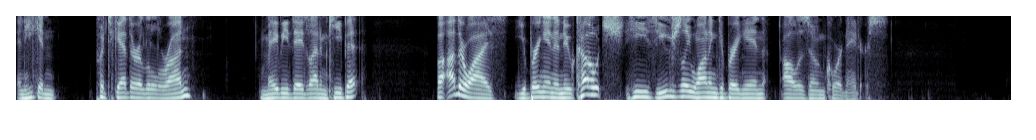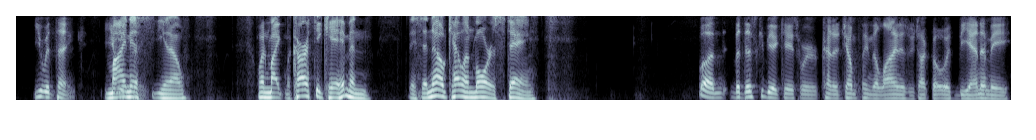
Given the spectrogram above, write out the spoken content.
And he can put together a little run. Maybe they'd let him keep it. But otherwise, you bring in a new coach, he's usually wanting to bring in all his own coordinators. You would think. You Minus, would think. you know, when Mike McCarthy came and they said, no, Kellen Moore is staying. Well, but this could be a case where kind of jumping the line as we talked about with Bieniemy,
